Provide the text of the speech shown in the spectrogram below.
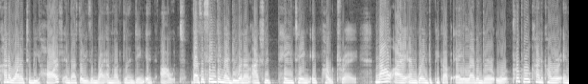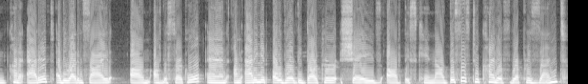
kind of wanted to be harsh and that's the reason why I'm not blending it out. That's the same thing I do when I'm actually painting a portrait. Now I am going to pick up a lavender or purple kind of color and kind of add it at the right hand side um, of the circle and I'm adding it over the darker shades of the skin. Now this is to kind of represent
